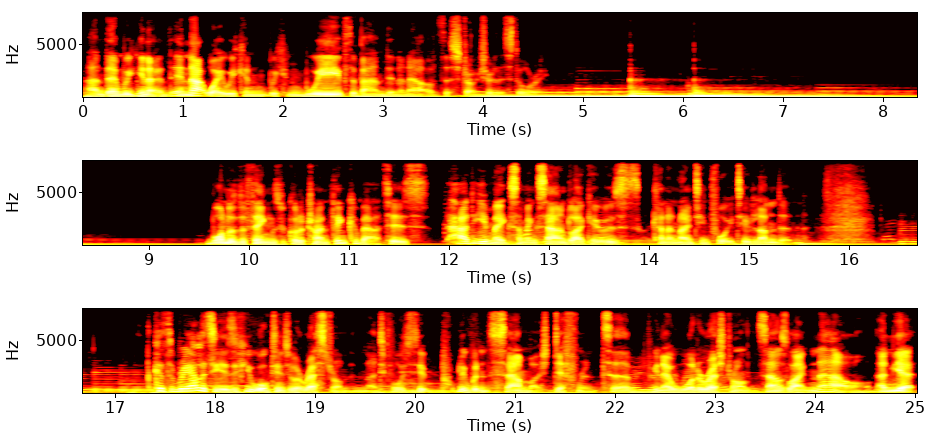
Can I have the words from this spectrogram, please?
and then we, you know, in that way we can we can weave the band in and out of the structure of the story. One of the things we've got to try and think about is how do you make something sound like it was kind of 1942 London? Because the reality is, if you walked into a restaurant in 1942, it probably wouldn't sound much different to, you know, what a restaurant sounds like now. And yet,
